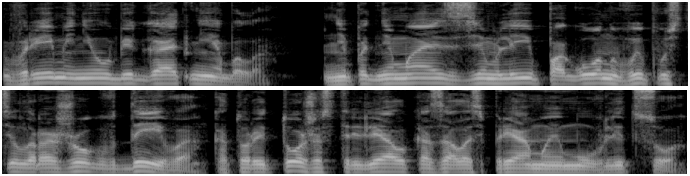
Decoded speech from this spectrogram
Времени убегать не было. Не поднимаясь с земли, погон выпустил рожок в Дэйва, который тоже стрелял, казалось, прямо ему в лицо.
